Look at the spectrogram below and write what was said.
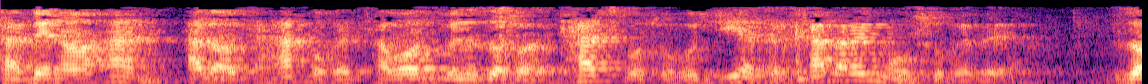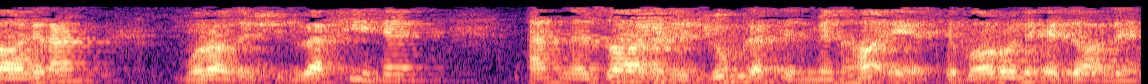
فبناهن علا تحقق تواد بلزا تثبت و حجیت الخبر موصوب به. ظاهرا مرادش و فیه ان ظاهر جملت منها اعتبار الاداله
